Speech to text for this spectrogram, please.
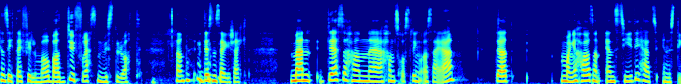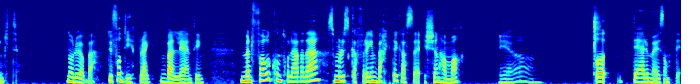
Kan sitte i filmer og bare 'Du, forresten, visste du at?' Sant? Det syns jeg er kjekt. Men det som han, eh, Hans Rosling også sier, det er at mange har et sånn ensidighetsinstinkt når du jobber. Du fordyper deg veldig i en ting. Men for å kontrollere det, så må du skaffe deg en verktøykasse, ikke en hammer. ja. Og det er det mye sant i.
